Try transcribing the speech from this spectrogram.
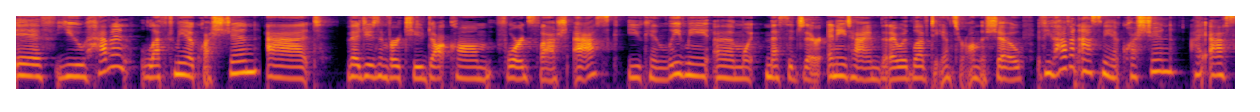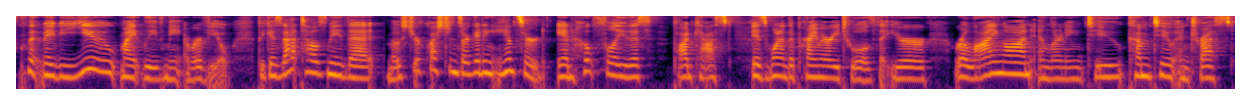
If you haven't left me a question at veggiesandvirtue.com forward slash ask. You can leave me a message there anytime that I would love to answer on the show. If you haven't asked me a question, I ask that maybe you might leave me a review because that tells me that most of your questions are getting answered. And hopefully, this podcast is one of the primary tools that you're relying on and learning to come to and trust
